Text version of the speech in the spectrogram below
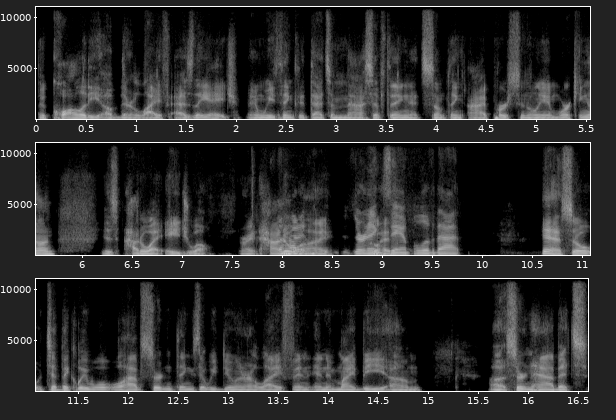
the quality of their life as they age. And we think that that's a massive thing. That's something i personally am working on is how do i age well right? How do i is there an example ahead. of that? Yeah so typically we'll, we'll have certain things that we do in our life and, and it might be um, uh, certain habits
